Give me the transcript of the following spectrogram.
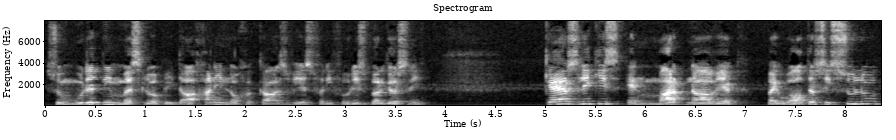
so moet dit nie misloop nie, daar gaan nie nog een kans wees vir die Voorriesburgers nie. Kersliekies en Marknaweek by Walter Sisulu,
